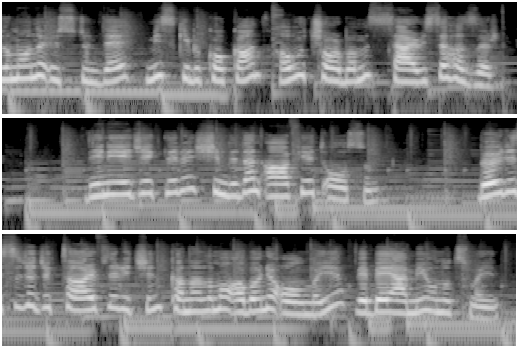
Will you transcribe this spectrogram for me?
dumanı üstünde mis gibi kokan havuç çorbamız servise hazır. Deneyeceklere şimdiden afiyet olsun. Böyle sıcacık tarifler için kanalıma abone olmayı ve beğenmeyi unutmayın.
